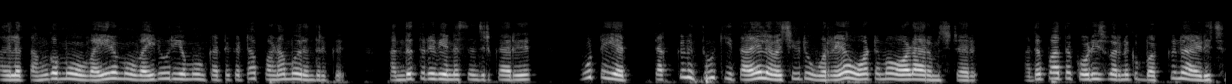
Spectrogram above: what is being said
அதுல தங்கமும் வைரமும் வைடூரியமும் கட்டுக்கட்டா பணமும் இருந்திருக்கு. அந்த துறவி என்ன செஞ்சிருக்காரு? மூட்டைய டக்குன்னு தூக்கி தலையில வச்சுக்கிட்டு ஒரே ஓட்டமா ஓட ஆரம்பிச்சிட்டாரு. அதை பார்த்த கோடீஸ்வரனுக்கு பக்குன்னு ஆயிடுச்சு.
